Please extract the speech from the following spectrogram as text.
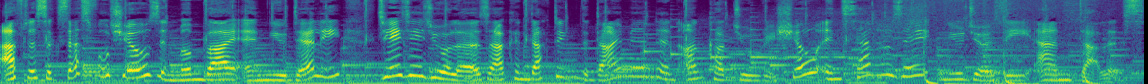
After successful shows in Mumbai and New Delhi, JJ Jewelers are conducting the Diamond and Uncut Jewelry Show in San Jose, New Jersey, and Dallas.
